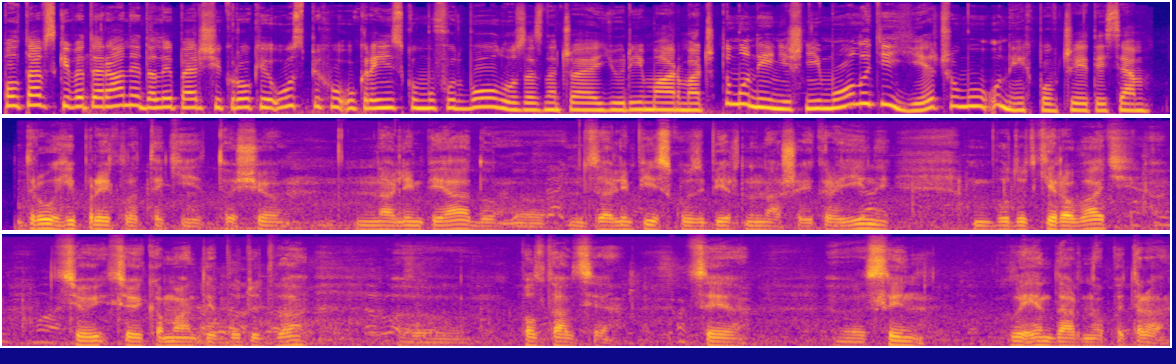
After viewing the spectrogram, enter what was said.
Полтавські ветерани дали перші кроки успіху українському футболу, зазначає Юрій Мармач. Тому нинішній молоді є чому у них повчитися. Другий приклад такий, то що на Олімпіаду за олімпійську збірну нашої країни будуть керувати цієї, цієї команди будуть два е, полтавця. Це е, син легендарного Петра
